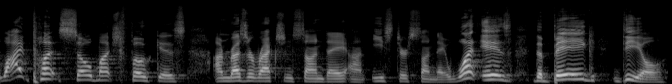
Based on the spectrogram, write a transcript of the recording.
why put so much focus on Resurrection Sunday, on Easter Sunday? What is the big deal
